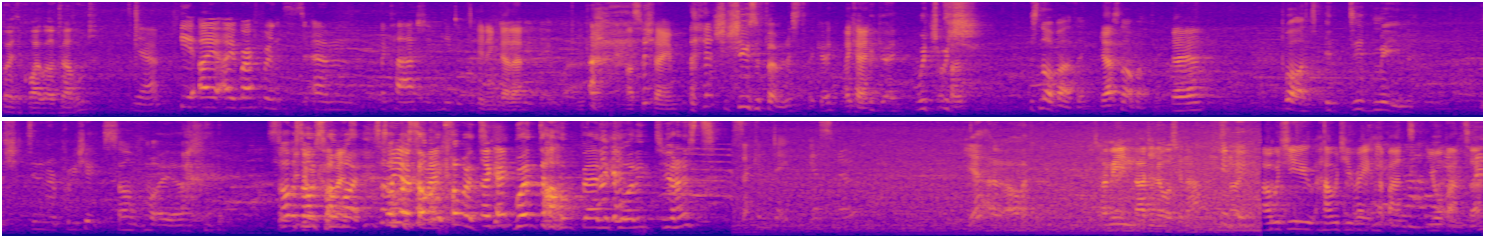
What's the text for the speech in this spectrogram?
both are quite well travelled. Yeah. He, I, I referenced um, the Clash and he didn't. He didn't get know it. they were. Okay. That's a shame. She, she was a feminist, okay? Okay. Okay. Which, which, That's fine. It's not a bad thing. Yeah. It's not a bad thing. Yeah, yeah. But it did mean that she didn't appreciate some of my. Uh, Some some, of some, of my, comments. some, Some of of your some comments. comments Okay. went down fairly Okay. poorly, to be honest. Second date, yes, no? Yeah, I, I, don't know. I mean, I don't know what's going to happen. How would you How would you rate her banter? Your banter?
